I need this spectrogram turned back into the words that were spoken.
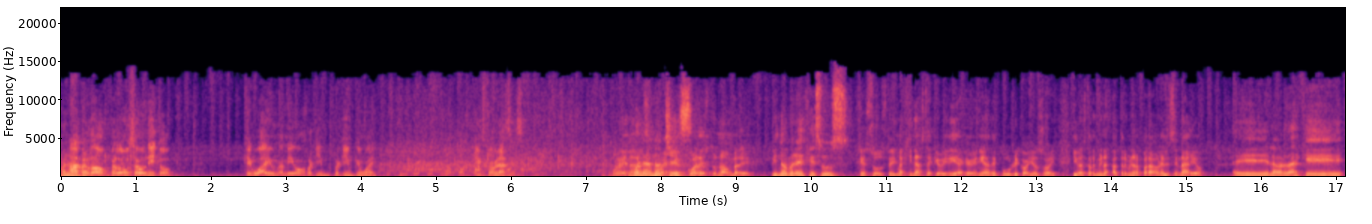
Pobre. Ah, perdón, perdón un segundito. Ken White, un amigo, Rakim, Rakim Ken White. Listo, gracias. Buenas, Buenas noches. ¿Cuál es tu nombre? Mi nombre es Jesús. Jesús, ¿te imaginaste que hoy día que venías de público a Yo Soy ibas a terminar, a terminar parado en el escenario? Eh, la verdad es que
